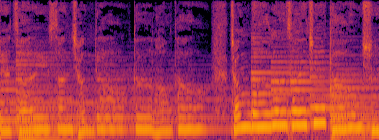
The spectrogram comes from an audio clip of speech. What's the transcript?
些再三强调的老套，长大了才知道是不是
